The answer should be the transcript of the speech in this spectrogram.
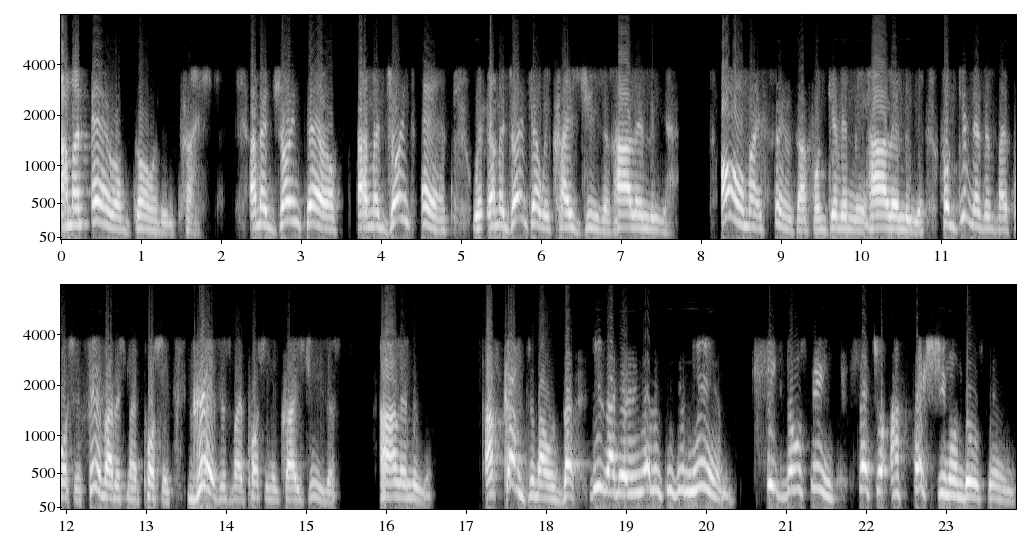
I'm an heir of God in Christ. I'm a joint heir of I'm a joint heir with I'm a joint heir with Christ Jesus. Hallelujah. All my sins are forgiven me. Hallelujah. Forgiveness is my portion. Favor is my portion. Grace is my portion in Christ Jesus. Hallelujah. I've come to Mount Zion. These are the realities in Him. Seek those things. Set your affection on those things.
